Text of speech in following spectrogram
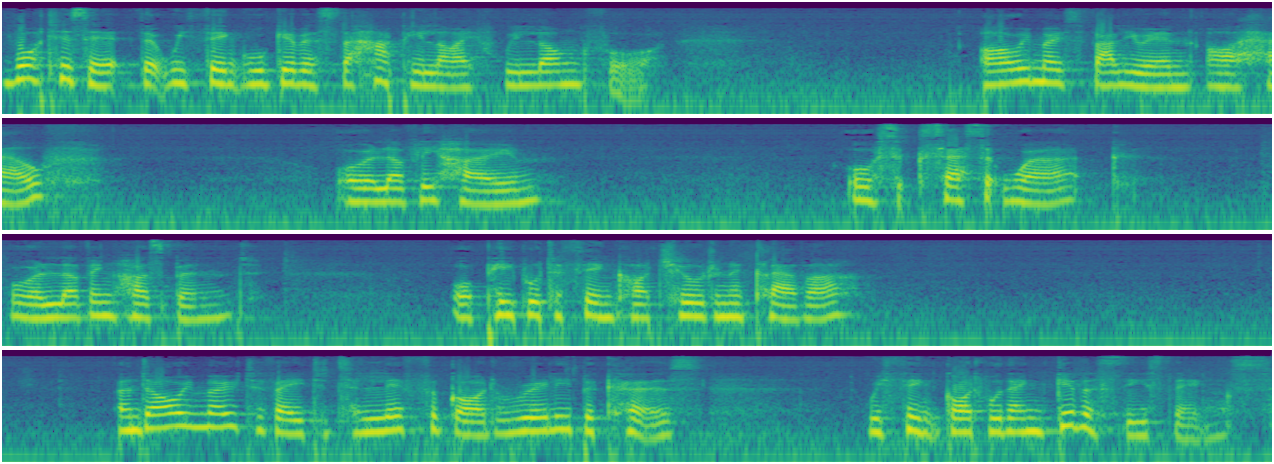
What is it that we think will give us the happy life we long for? Are we most valuing our health, or a lovely home, or success at work, or a loving husband, or people to think our children are clever? And are we motivated to live for God really because we think God will then give us these things?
